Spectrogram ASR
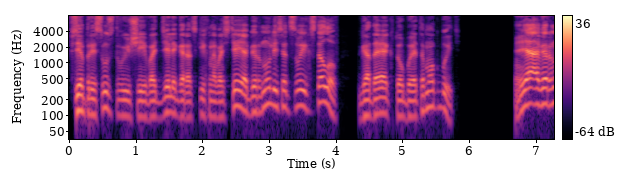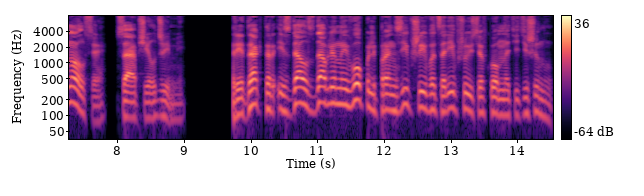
Все присутствующие в отделе городских новостей обернулись от своих столов, гадая, кто бы это мог быть. «Я вернулся», — сообщил Джимми. Редактор издал сдавленный вопль, пронзивший воцарившуюся в комнате тишину.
